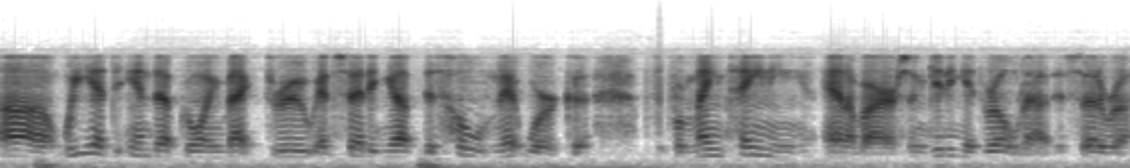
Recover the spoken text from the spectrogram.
Uh, we had to end up going back through and setting up this whole network uh, for maintaining antivirus and getting it rolled out, et cetera.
